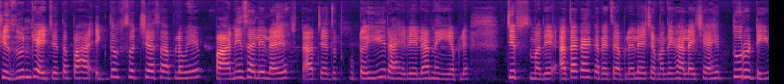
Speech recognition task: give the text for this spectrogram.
शिजवून घ्यायचे. तर पहा एकदम स्वच्छ असं आपलं हे पाणी झालेलं आहे. स्टार्च याच्यात कुठंही राहिलेला नाही आहे आपल्या चिप्समध्ये. आता काय करायचं आहे आपल्याला? याच्यामध्ये घालायची आहे तुरटी.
